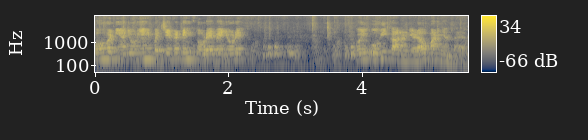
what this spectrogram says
ਉਹ ਵੱਡੀਆਂ ਜੋੜੀਆਂ ਹੀ, ਬੱਚੇ ਕੱਢੇ ਸੀ ਤੋੜੇ ਪਏ ਜੋੜੇ। ਕੋਈ ਉਹ ਵੀ ਕਾਰਨ ਜਿਹੜਾ ਉਹ ਬਣ ਜਾਂਦਾ ਆ।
